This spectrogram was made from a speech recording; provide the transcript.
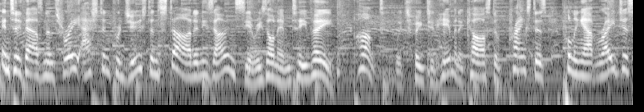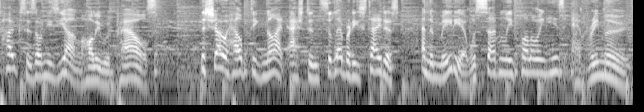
In 2003, Ashton produced and starred in his own series on MTV, Punk'd, which featured him and a cast of pranksters pulling outrageous hoaxes on his young Hollywood pals. The show helped ignite Ashton's celebrity status, and the media was suddenly following his every move.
